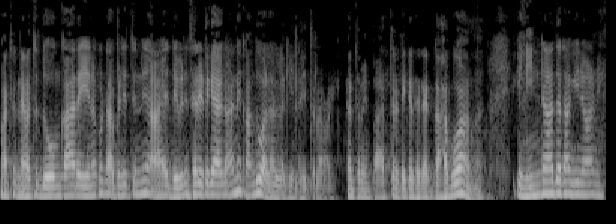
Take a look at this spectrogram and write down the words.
මට නැවත දෝංකාරය එනකොට අපිට තියන්නේ ආය දෙවෙනි සැරේට කෑ ගහන්නේ කඳු අලල්ල කියලා හිතලා වගේ. නැත්නම් මේ පාත්‍ර ටික සැරයක් ගහපුවාම ඒක නින්නාද නගිනවනේ.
